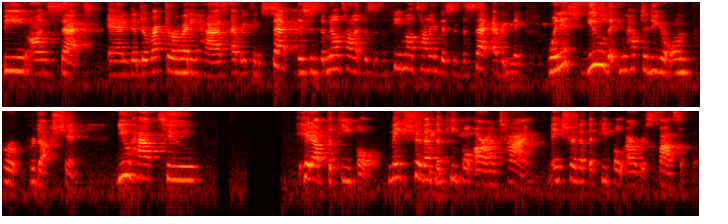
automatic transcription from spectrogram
being on set and the director already has everything set. This is the male talent. This is the female talent. This is the set. Everything. When it's you that you have to do your own production, you have to hit up the people, make sure that the people are on time, make sure that the people are responsible,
